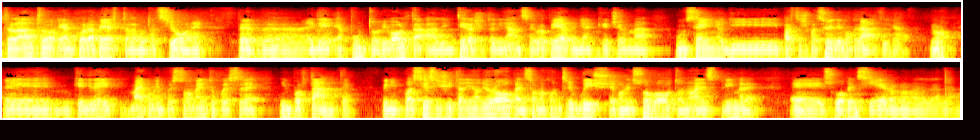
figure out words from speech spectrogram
tra l'altro è ancora aperta la votazione per, eh, ed è appunto rivolta all'intera cittadinanza europea, quindi anche c'è una, un segno di partecipazione democratica, no? e, che direi mai come in questo momento può essere importante quindi qualsiasi cittadino d'Europa insomma, contribuisce con il suo voto no, ad esprimere eh, il suo pensiero. No, la, la.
